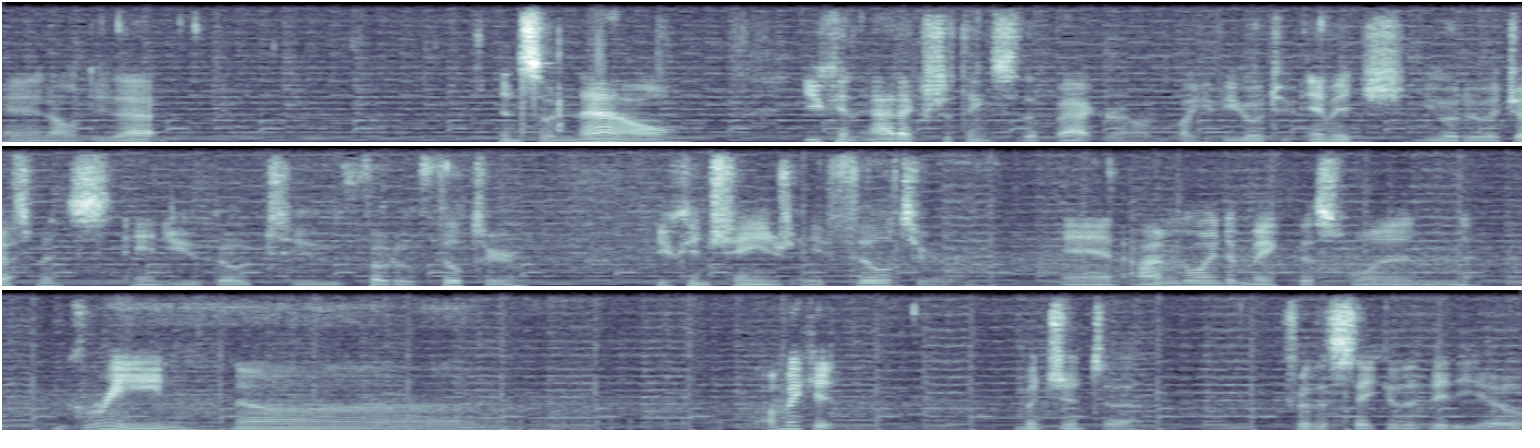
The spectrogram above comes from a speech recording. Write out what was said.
And I'll do that. And so now, you can add extra things to the background. Like if you go to image, you go to adjustments, and you go to photo filter, you can change a filter. And I'm going to make this one green. Uh, I'll make it magenta for the sake of the video.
